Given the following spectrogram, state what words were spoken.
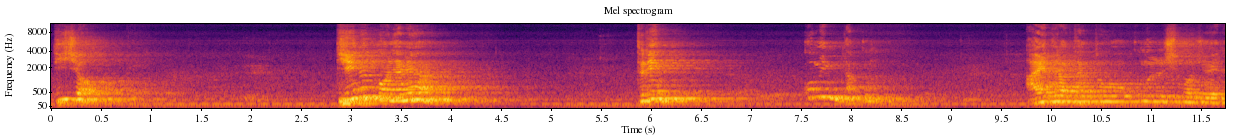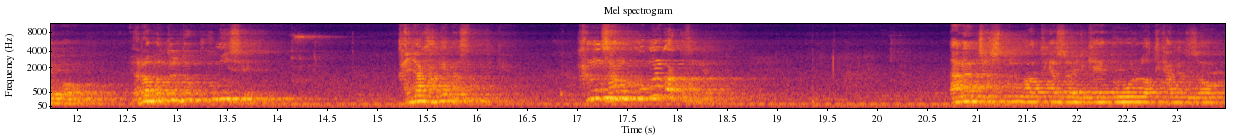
D죠. D는 뭐냐면 드림 꿈입니다. 꿈. 아이들한테도 꿈을 심어줘야 되고 여러분들도 꿈이 있어요. 간략하게 말씀드릴게요. 항상 꿈을 갖고 살아요. 나는 자식들과 어떻게 해서 이렇게 노후를 하면서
